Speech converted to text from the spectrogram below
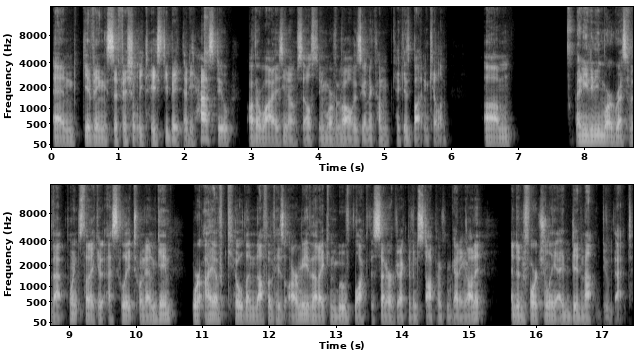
and giving sufficiently tasty bait that he has to. Otherwise, you know, Celestine Morvenn Vahl is going to come kick his butt and kill him. Um, I need to be more aggressive at that point so that I could escalate to an end game where I have killed enough of his army that I can move block the center objective and stop him from getting on it. And unfortunately, I did not do that.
